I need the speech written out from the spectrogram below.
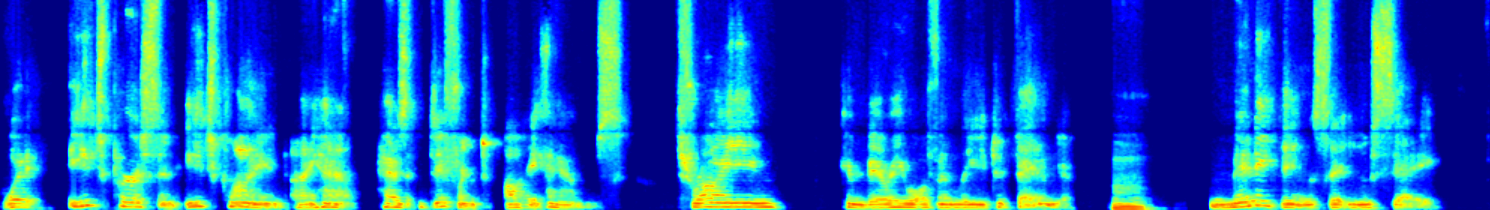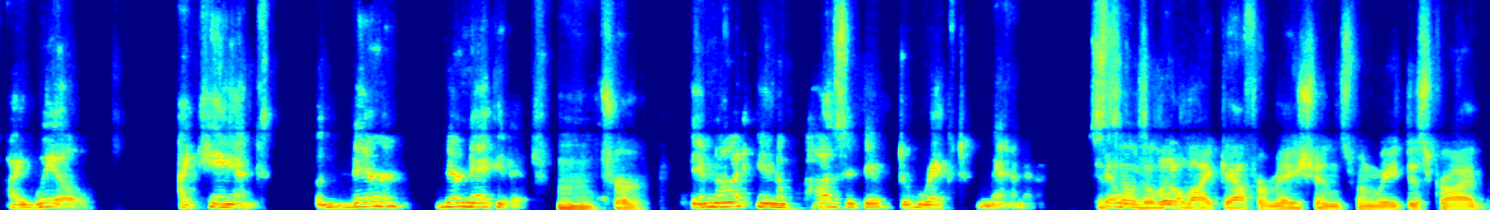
what each person, each client I have has different I ams. Trying can very often lead to failure. Mm, Many things that you say, I will, I can't, they're they're negative. mhm, sure. They're not in a positive, direct manner. It sounds a little like affirmations when we describe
